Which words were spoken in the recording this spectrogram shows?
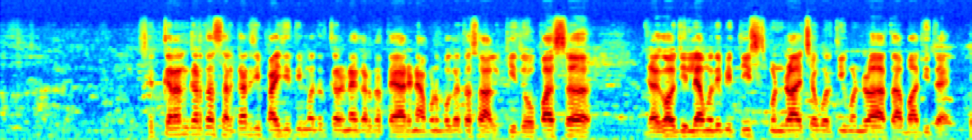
आपण कसं पाहता? शेतकऱ्यांकरता सरकार जी पाहिजे ती मदत करण्याकरता तयार आहे आणि आपण बघत असाल की जवळपास अ, जळगाव जिल्ह्यामध्ये बी तीस मंडळाच्या वरती मंडळ आता बाधित आहे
